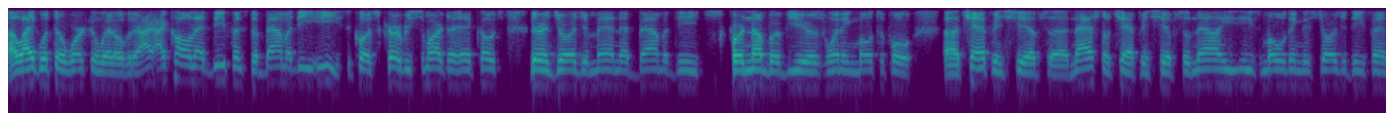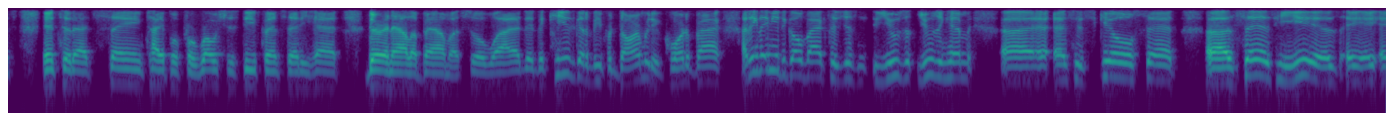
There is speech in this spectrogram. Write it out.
I like what they're working with over there. I, I call that defense the Bama D East. Of course, Kirby Smart, the head coach there in Georgia, man that Bama D for a number of years, winning multiple uh, championships, uh, national championships. So now he, he's molding this Georgia defense into that same type of ferocious defense that he had there in Alabama. So uh, the, the key is going to be for Darby, the quarterback. I think they need to go back to just use, using him uh, as his skill set uh, says he is a, a,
